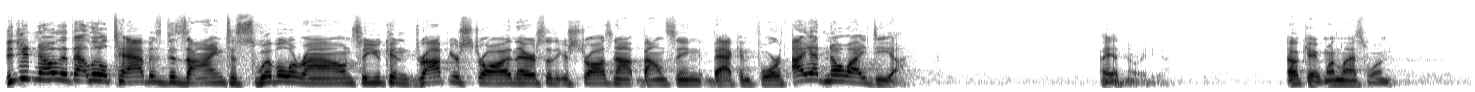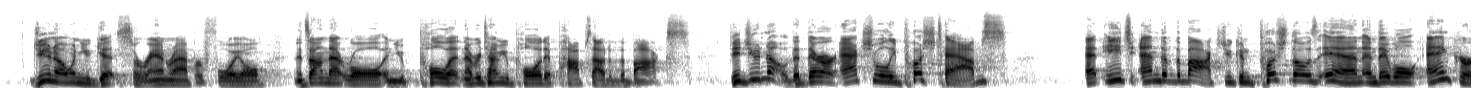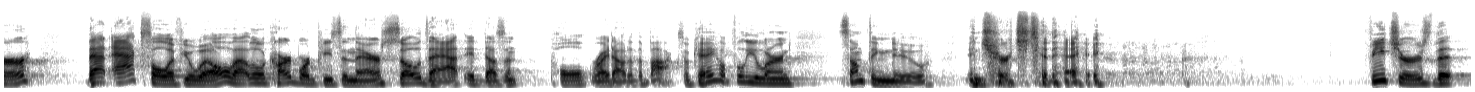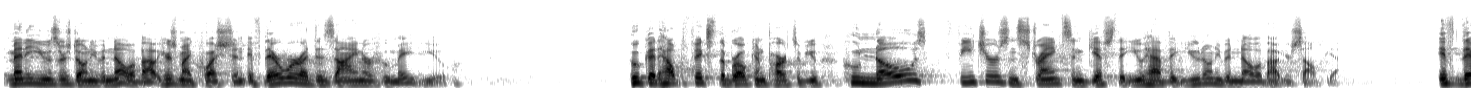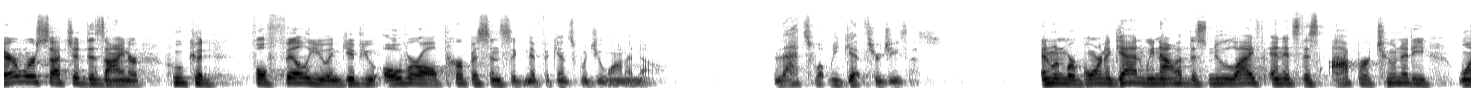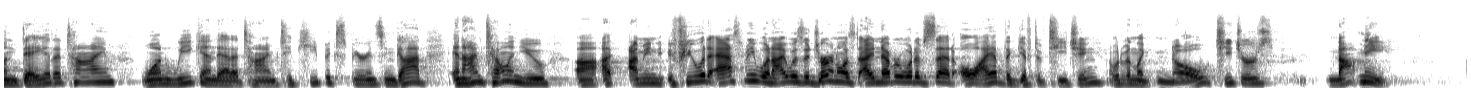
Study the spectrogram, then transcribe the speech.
Did you know that that little tab is designed to swivel around so you can drop your straw in there so that your straw is not bouncing back and forth? I had no idea. I had no idea. Okay, one last one. Do you know when you get saran wrap or foil and it's on that roll and you pull it, and every time you pull it, it pops out of the box? Did you know that there are actually push tabs at each end of the box? You can push those in and they will anchor that axle, if you will, that little cardboard piece in there, so that it doesn't pull right out of the box, okay? Hopefully, you learned something new in church today. Features that many users don't even know about. Here's my question If there were a designer who made you, who could help fix the broken parts of you, who knows features and strengths and gifts that you have that you don't even know about yourself yet, if there were such a designer who could fulfill you and give you overall purpose and significance, would you want to know? That's what we get through Jesus. And when we're born again, we now have this new life, and it's this opportunity one day at a time, one weekend at a time to keep experiencing God. And I'm telling you, uh, I, I, mean, if you would ask me when I was a journalist, I never would have said, Oh, I have the gift of teaching. I would have been like, No, teachers, not me.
